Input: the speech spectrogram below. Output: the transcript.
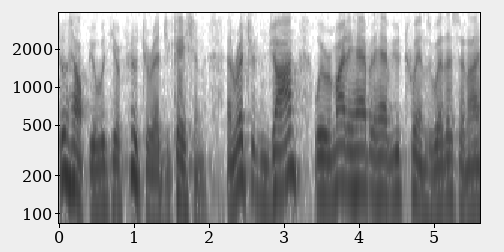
to help you with your future education. And Richard and John, we were mighty happy to have you twins with us, and I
